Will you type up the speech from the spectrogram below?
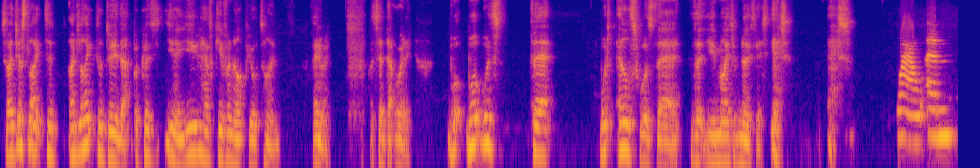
so I just like to, I'd like to do that because you know you have given up your time. Anyway, I said that already. What what was there? What else was there that you might have noticed? Yes, yes. Wow. Um,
